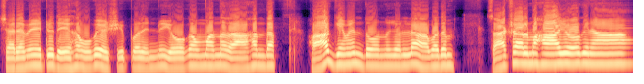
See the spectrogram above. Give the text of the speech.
ശരമേറ്റു ദേഹം ഉപേക്ഷിപ്പതിനു യോഗം വന്നതാഹന്ത. ഭാഗ്യമെന്തോന്നു ചൊല്ലാവതും. സാക്ഷാൽ മഹായോഗിനാ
